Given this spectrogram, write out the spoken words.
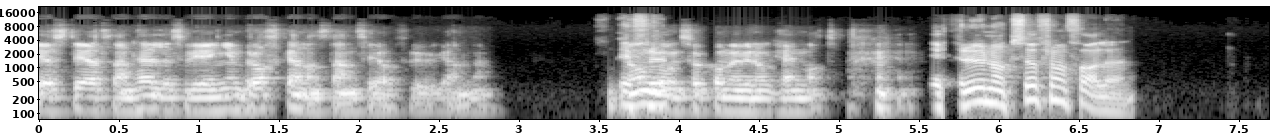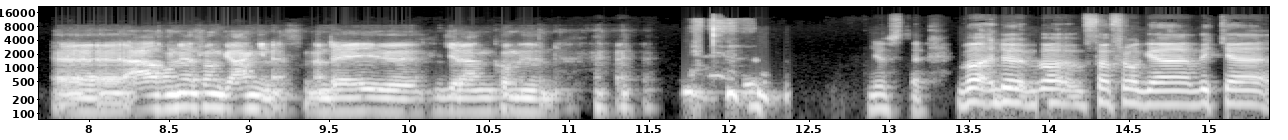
i Östergötland heller, så vi har ingen brådska någonstans, jag och frugan. Men någon fru, gång så kommer vi nog hemåt. är frun också från Falun? Eh, ja, hon är från Gagnef, men det är ju grannkommun. Just det. Va, du, va, får jag fråga, vilka,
